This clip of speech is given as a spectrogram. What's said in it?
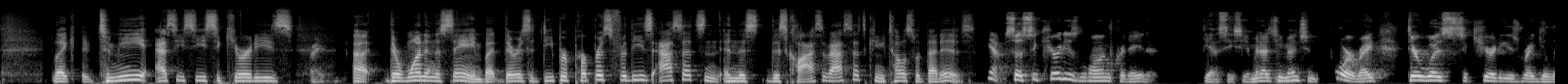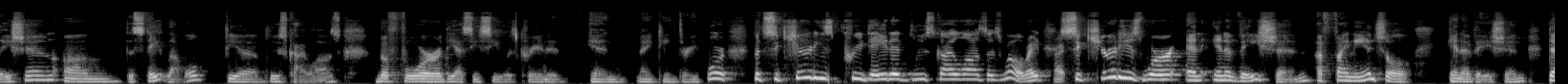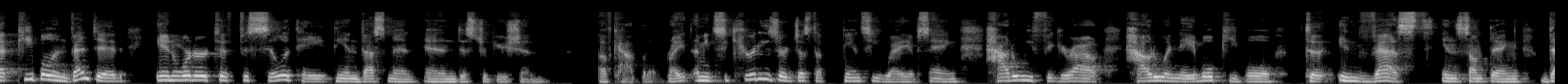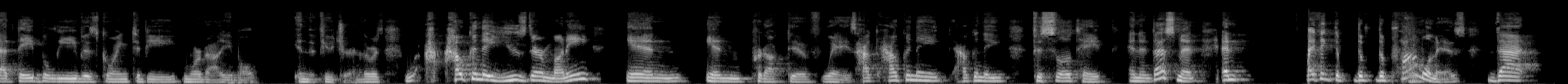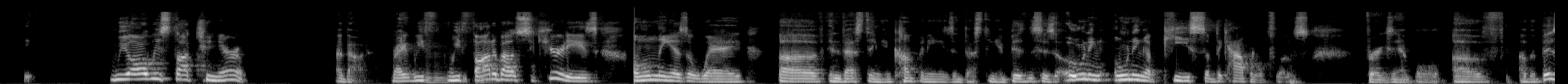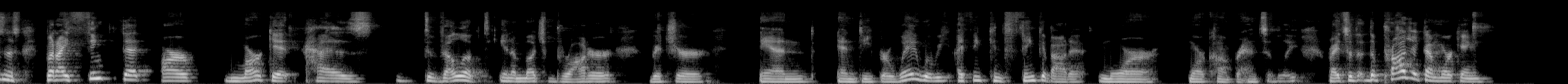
like to me, SEC securities, right. uh, they're one and the same, but there is a deeper purpose for these assets and in this this class of assets. Can you tell us what that is? Yeah, so securities long predated the SEC. I mean, as you mm-hmm. mentioned before, right, there was securities regulation on the state level via blue sky laws before the SEC was created in 1934. But securities predated blue sky laws as well, right? right? Securities were an innovation, a financial innovation that people invented in order to facilitate the investment and distribution of capital, right? I mean, securities are just a fancy way of saying, how do we figure out how to enable people to invest in something that they believe is going to be more valuable in the future. In other words, how can they use their money in in productive ways? How how can they how can they facilitate an investment? And I think the the, the problem is that we always thought too narrowly about it, right? We mm-hmm. we thought about securities only as a way of investing in companies, investing in businesses, owning owning a piece of the capital flows for example, of of a business. But I think that our market has developed in a much broader, richer, and and deeper way where we I think can think about it more more comprehensively. Right. So the, the project I'm working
